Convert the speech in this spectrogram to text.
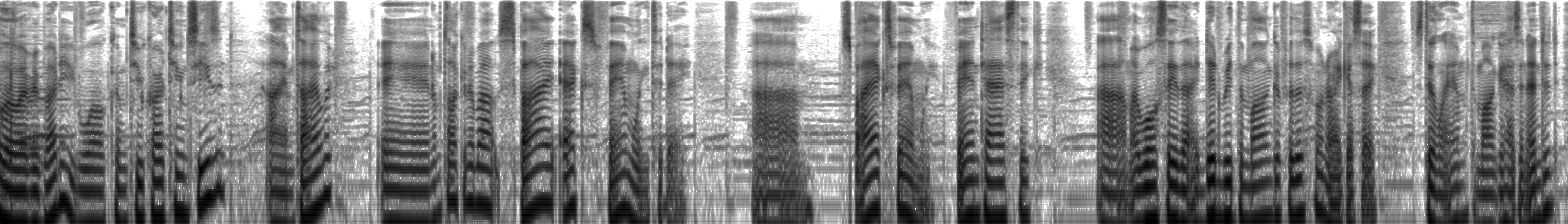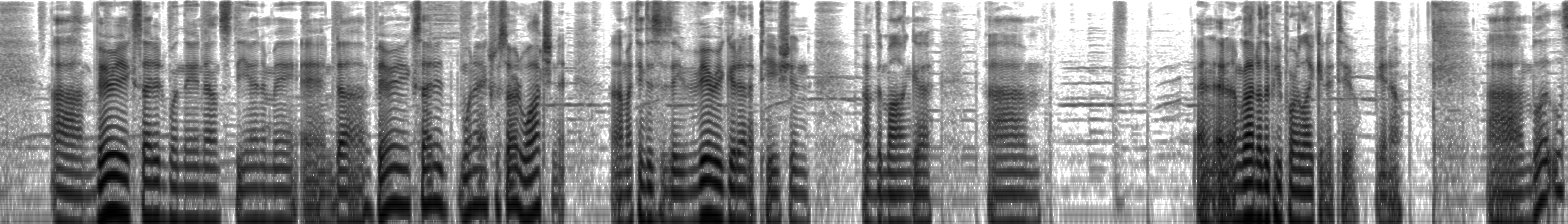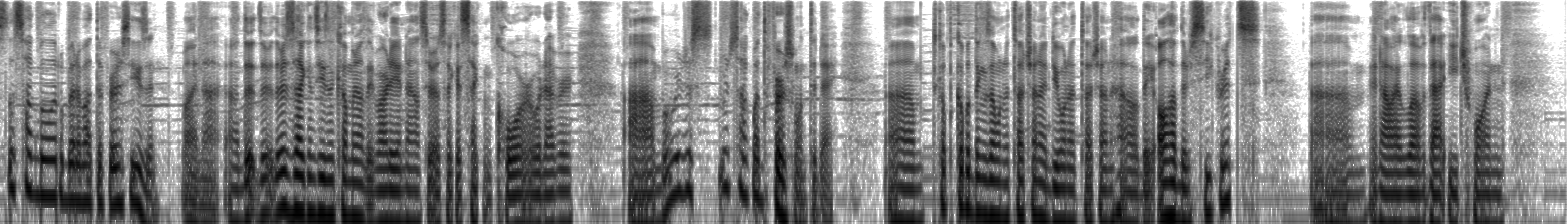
Hello, everybody. Welcome to Cartoon Season. I am Tyler, and I'm talking about Spy X Family today. Um, Spy X Family, fantastic. Um, I will say that I did read the manga for this one, or I guess I still am. The manga hasn't ended. Um, very excited when they announced the anime, and uh, very excited when I actually started watching it. Um, I think this is a very good adaptation of the manga. Um, and, and I'm glad other people are liking it too. You know. Um, but let's let's talk a little bit about the first season. Why not? Uh, there, there's a second season coming out. They've already announced there's like a second cour or whatever. Um, but we're just we're just talking about the first one today. Um, a couple couple things I want to touch on. I do want to touch on how they all have their secrets, um, and how I love that each one,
